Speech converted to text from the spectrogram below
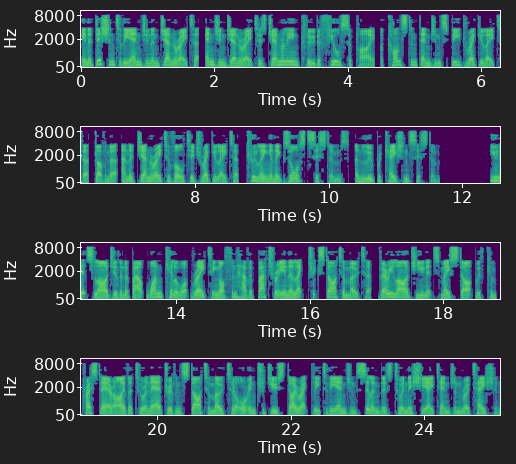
In addition to the engine and generator, engine generators generally include a fuel supply, a constant engine speed regulator governor, and a generator voltage regulator, cooling and exhaust systems, and lubrication system. Units larger than about 1 kW rating often have a battery and electric starter motor. Very large units may start with compressed air either to an air-driven starter motor or introduced directly to the engine cylinders to initiate engine rotation.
